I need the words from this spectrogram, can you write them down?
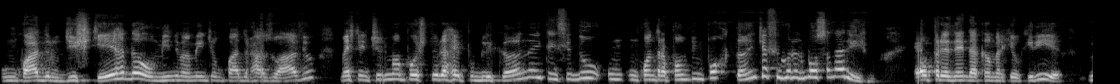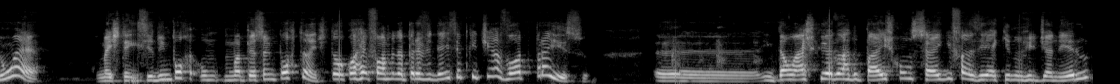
um quadro de esquerda, ou minimamente um quadro razoável, mas tem tido uma postura republicana e tem sido um, um contraponto importante à figura do bolsonarismo. É o presidente da Câmara que eu queria? Não é. Mas tem sido um- uma pessoa importante. Tocou a reforma da Previdência porque tinha voto para isso. É, então, acho que o Eduardo Paes consegue fazer aqui no Rio de Janeiro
